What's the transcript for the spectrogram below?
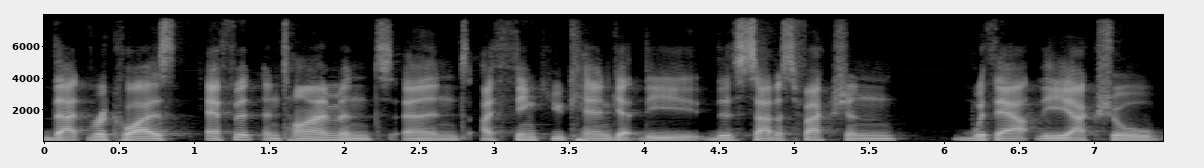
that requires effort and time and and i think you can get the the satisfaction without the actual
